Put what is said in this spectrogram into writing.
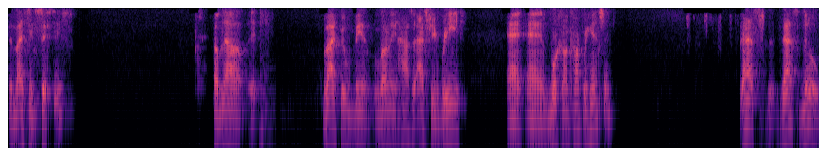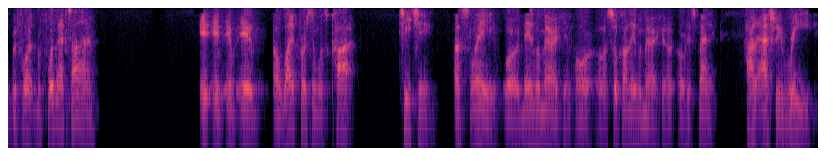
The 1960s? of now it, black people being learning how to actually read and, and work on comprehension. That's that's new. Before before that time, if if, if a white person was caught teaching a slave or a Native American or, or so-called Native American or Hispanic how to actually read,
